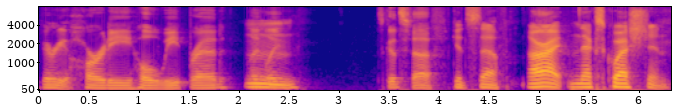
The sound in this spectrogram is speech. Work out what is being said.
very hearty whole wheat bread lately. Mm, It's good stuff. good stuff. All right, next question.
